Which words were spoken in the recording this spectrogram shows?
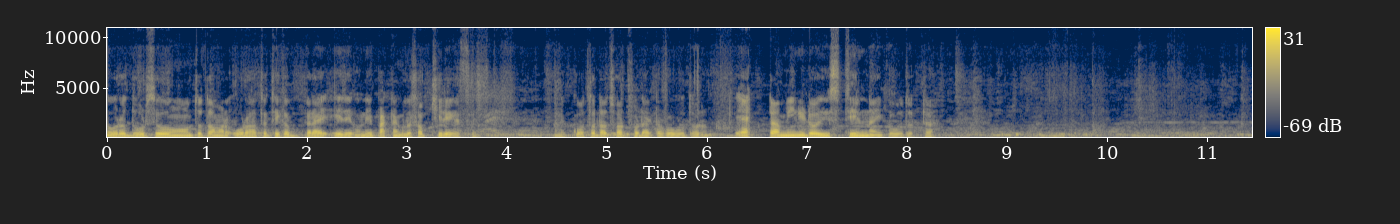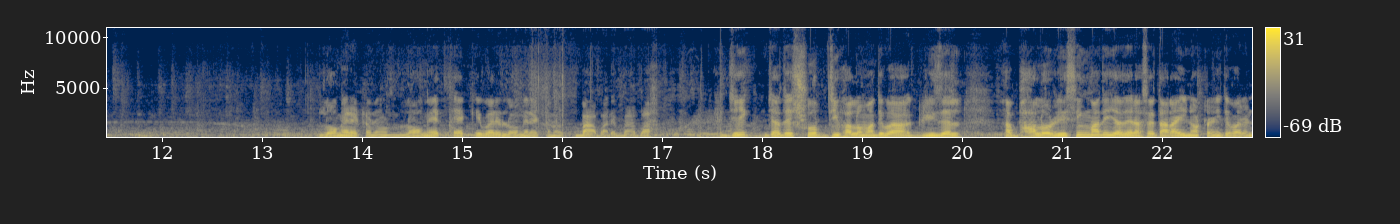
ওরা ধরছে অন্তত আমার ওর হাতে থেকে প্রায় এই দেখুন, এই পাকনাগুলো সব ছিঁড়ে গেছে। মানে কতটা ছটফট একটা কবুতর। একটা মিনিটও স্থির নাই কবুতরটা। লংয়ের একটা নর লংয়ের একেবারে লংয়ের একটা নর বাবারে বাবা। যে যাদের সবজি ভালো মাদি বা গ্রিজেল ভালো রেসিং মাদি যাদের আছে, তারা এই নটটা নিতে পারেন।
